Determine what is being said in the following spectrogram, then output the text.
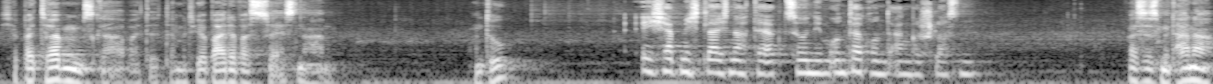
Ich habe bei Turbans gearbeitet, damit wir beide was zu essen haben. Und du? Ich habe mich gleich nach der Aktion dem Untergrund angeschlossen. Was ist mit Hannah?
